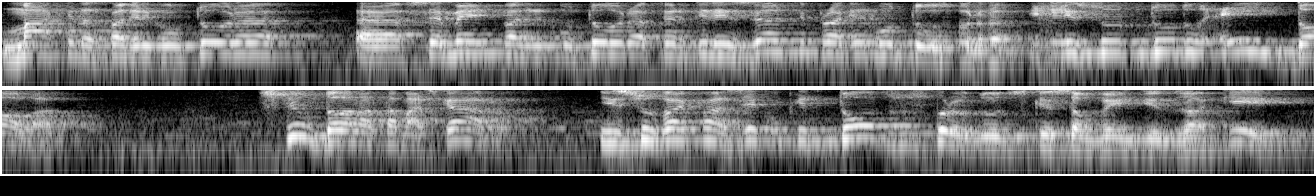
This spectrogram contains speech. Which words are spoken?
máquinas para agricultura, eh, semente para agricultura, fertilizante para agricultura. Isso tudo em dólar. Se o dólar está mais caro, isso vai fazer com que todos os produtos que são vendidos aqui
